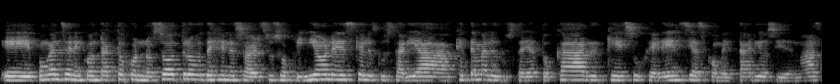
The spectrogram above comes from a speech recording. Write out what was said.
Eh, pónganse en contacto con nosotros, déjenos saber sus opiniones, qué les gustaría, qué tema les gustaría tocar, qué sugerencias, comentarios y demás,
